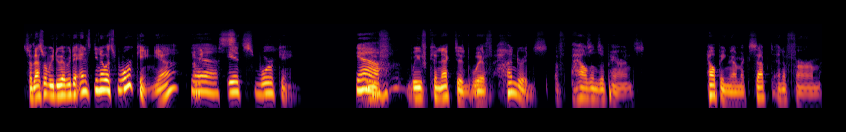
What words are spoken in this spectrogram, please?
So that's what we do every day. And it's, you know, it's working. Yeah. I mean, Yes. it's working. yeah. We've, we've connected with hundreds of thousands of parents, helping them accept and affirm,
